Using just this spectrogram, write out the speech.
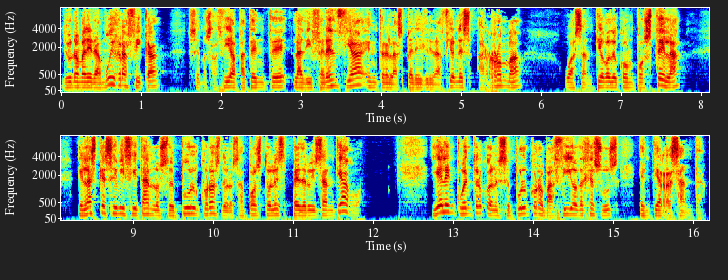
De una manera muy gráfica se nos hacía patente la diferencia entre las peregrinaciones a Roma, o a Santiago de Compostela, en las que se visitan los sepulcros de los apóstoles Pedro y Santiago, y el encuentro con el sepulcro vacío de Jesús en Tierra Santa.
